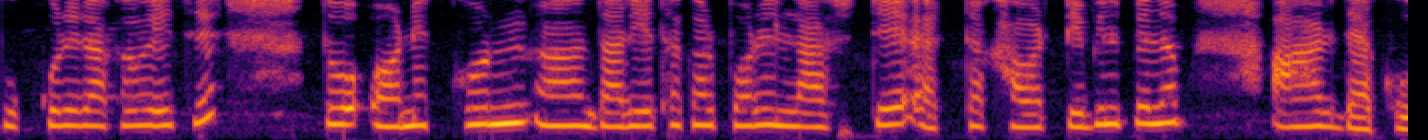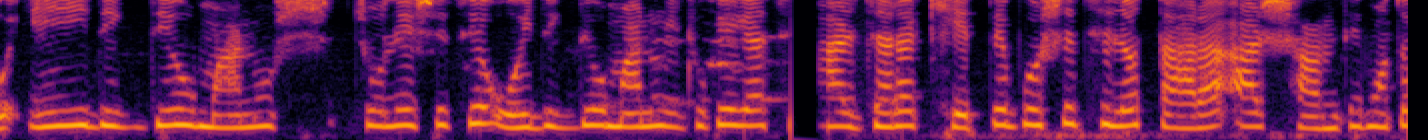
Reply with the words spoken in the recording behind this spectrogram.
বুক করে রাখা হয়েছে। তো অনেকক্ষণ দাঁড়িয়ে থাকার পরে লাস্টে একটা খাওয়ার টেবিল পেলাম। আর দেখো, এই দিক দিয়েও মানুষ চলে এসেছে, ওই দিক দিয়েও মানুষ ঢুকে গেছে। আর যারা খেতে বসেছিল, তারা আর শান্তি মতো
